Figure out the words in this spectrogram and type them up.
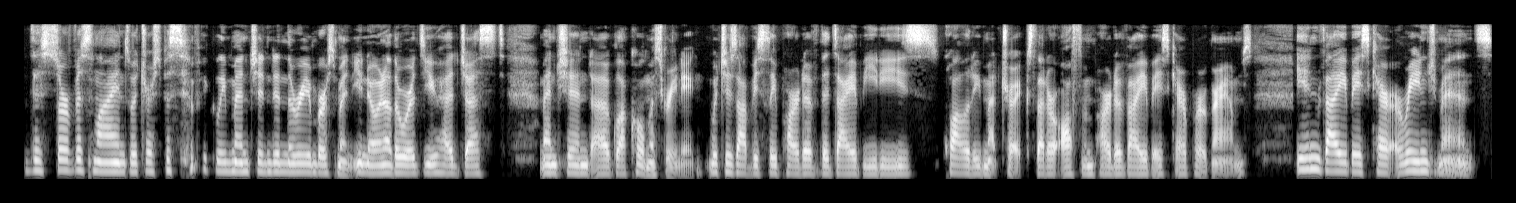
the service lines which are specifically mentioned in the reimbursement? You know, in other words, you had just mentioned uh, glaucoma screening, which is obviously part of the diabetes quality metrics that are often part of value based care programs. In value based care arrangements,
